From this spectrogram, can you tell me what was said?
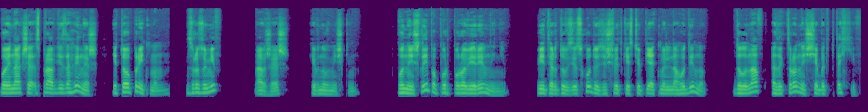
бо інакше справді загинеш, і то притьмом. Зрозумів? «А вже ж», – кивнув мішкін. Вони йшли по пурпуровій рівнині. Вітер дув зі сходу зі швидкістю 5 миль на годину, долунав електронний щебет птахів.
